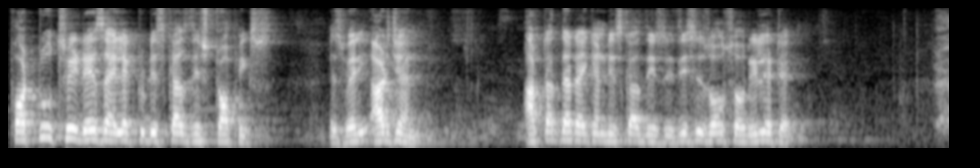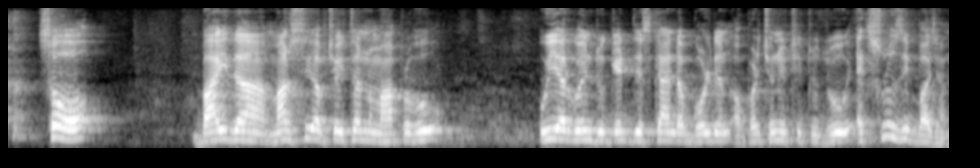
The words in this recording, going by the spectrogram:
for two, three days I like to discuss these topics. It's very urgent. After that I can discuss this. This is also related. So, by the mercy of Chaitanya Mahaprabhu, we are going to get this kind of golden opportunity to do exclusive bhajan,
